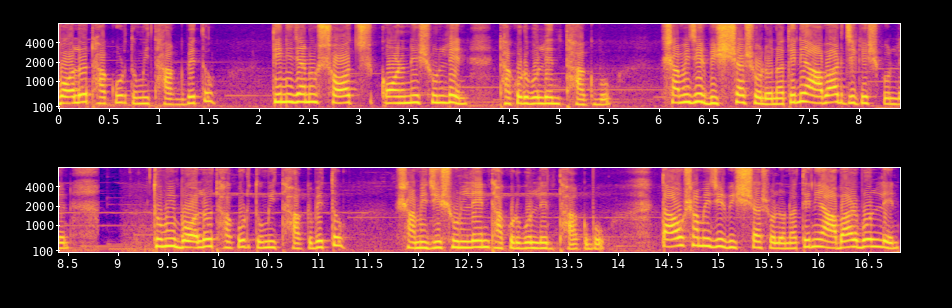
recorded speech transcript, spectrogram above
বলো ঠাকুর, তুমি থাকবে তো? তিনি যেন সচ কর্ণে শুনলেন, ঠাকুর বললেন, থাকব। স্বামীজির বিশ্বাস হলো না, তিনি আবার জিজ্ঞেস করলেন, তুমি বলো ঠাকুর, তুমি থাকবে তো? স্বামীজি শুনলেন, ঠাকুর বললেন, থাকব। তাও স্বামীজির বিশ্বাস হলো না, তিনি আবার বললেন,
